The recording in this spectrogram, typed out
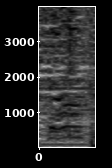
so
